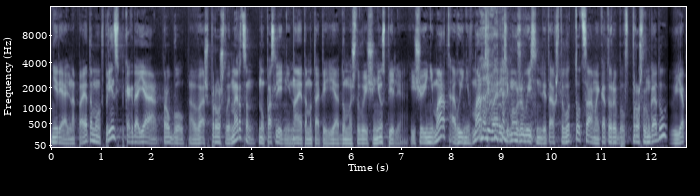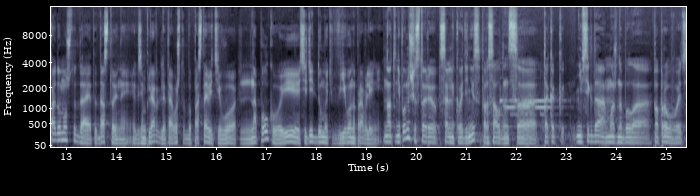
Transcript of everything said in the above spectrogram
Нереально. Поэтому, в принципе, когда я пробовал ваш прошлый Мерцен, ну, последний на этом этапе, я думаю, что вы еще не успели. Еще и не март, а вы и не в марте варите, мы уже выяснили. Так что вот тот самый, который был в прошлом году, я подумал, что да, это достойный экземпляр для того, чтобы поставить его на полку и сидеть думать в его направлении. Но ты не помнишь историю Сальникова Дениса про Салденс? Э, Так как не всегда можно было попробовать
